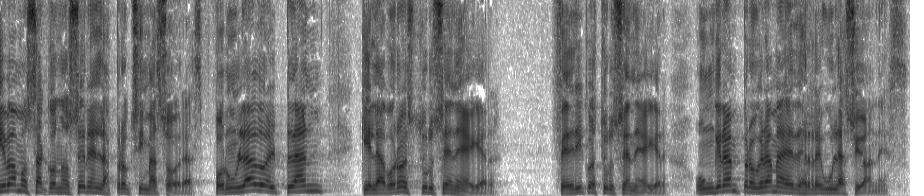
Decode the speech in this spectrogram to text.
¿Qué vamos a conocer en las próximas horas? Por un lado, el plan que elaboró Sturzenegger, Federico Sturzenegger, un gran programa de desregulaciones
